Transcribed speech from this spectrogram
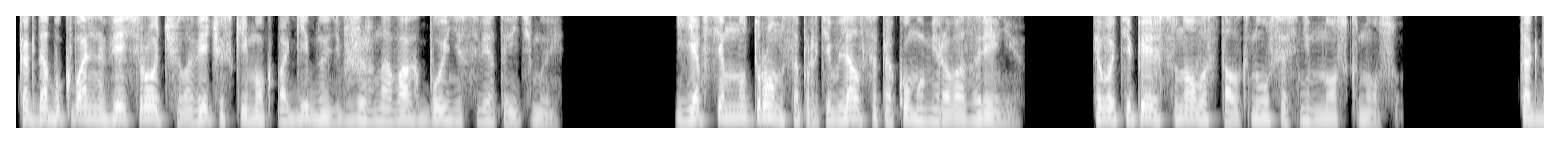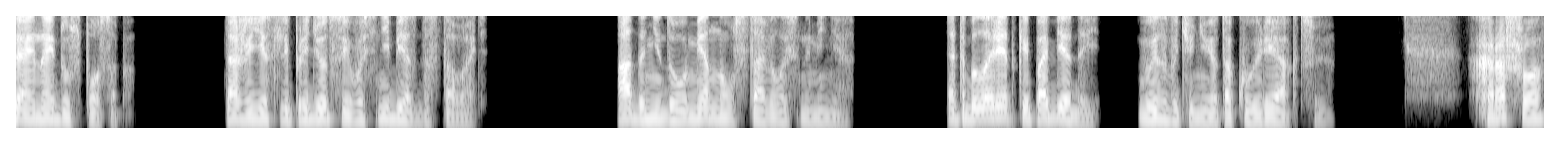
когда буквально весь род человеческий мог погибнуть в жерновах бойни света и тьмы. Я всем нутром сопротивлялся такому мировоззрению, и вот теперь снова столкнулся с ним нос к носу. Тогда я найду способ, даже если придется его с небес доставать. Ада недоуменно уставилась на меня. Это было редкой победой, вызвать у нее такую реакцию. «Хорошо»,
